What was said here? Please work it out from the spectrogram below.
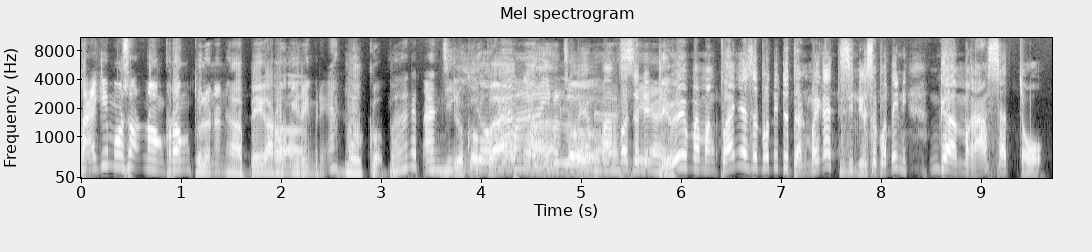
Saiki mosok nongkrong dolanan HP karo miring-miring. Ah, logok banget anjing. Logok Iya, banget ngono lho. memang koncone Iya. dewe memang banyak seperti itu dan mereka disindir seperti ini enggak merasa, Cok.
